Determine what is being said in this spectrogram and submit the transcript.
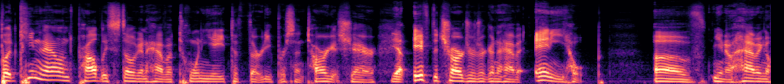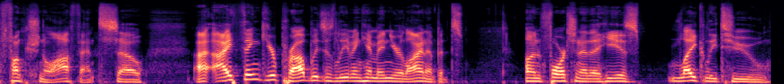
But Keenan Allen's probably still going to have a 28 to 30% target share yep. if the Chargers are going to have any hope of, you know, having a functional offense. So I, I think you're probably just leaving him in your lineup. It's unfortunate that he is likely to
